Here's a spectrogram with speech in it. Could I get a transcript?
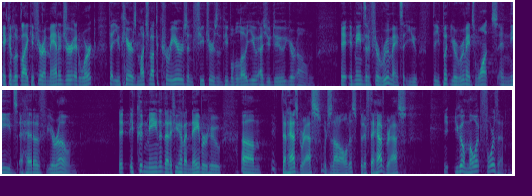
it could look like if you're a manager at work, that you care as much about the careers and futures of the people below you as you do your own. It, it means that if you're roommates, that you, that you put your roommates' wants and needs ahead of your own. It, it could mean that if you have a neighbor who, um, that has grass, which is not all of us, but if they have grass, you, you go mow it for them.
